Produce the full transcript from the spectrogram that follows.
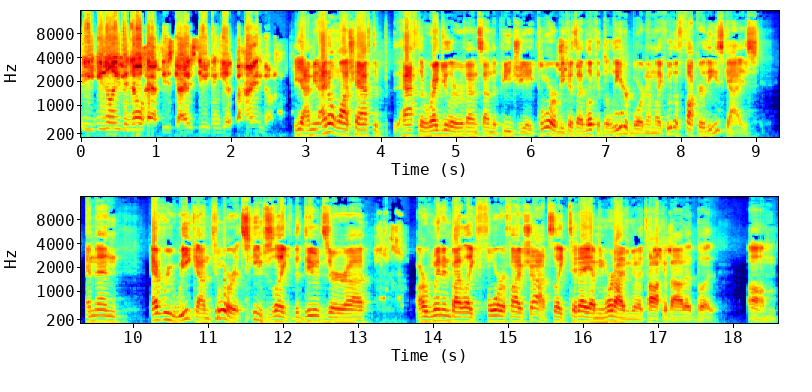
you don't even know half these guys to even get behind them. Yeah, I mean, I don't watch half the half the regular events on the PGA Tour because I look at the leaderboard and I'm like, who the fuck are these guys? And then every week on tour, it seems like the dudes are uh, are winning by like four or five shots. Like today, I mean, we're not even going to talk about it, but um,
